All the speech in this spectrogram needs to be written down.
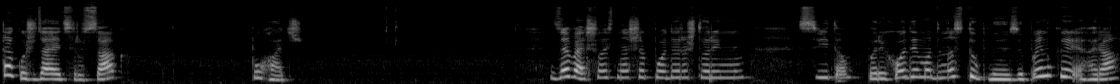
Також заєць русак, пугач. Завершилась наша подорож тваринним світом. Переходимо до наступної зупинки гра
